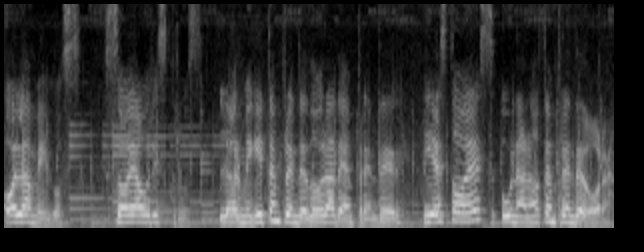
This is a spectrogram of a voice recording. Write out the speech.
Hola amigos, soy Auris Cruz, la hormiguita emprendedora de Emprender y esto es Una Nota Emprendedora.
